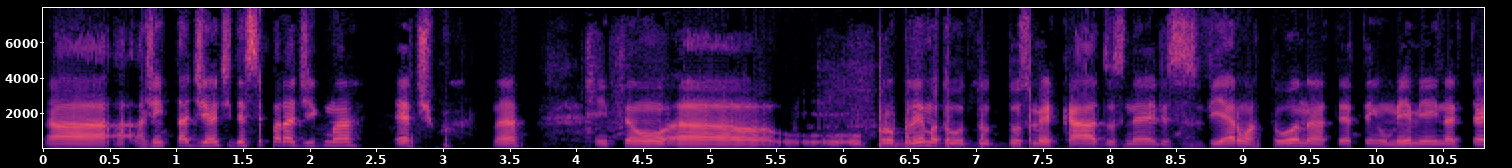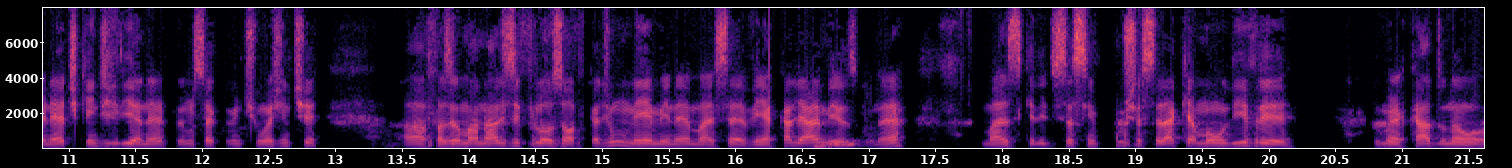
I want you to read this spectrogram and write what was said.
uh, a gente está diante desse paradigma ético, né? Então, o, o, problema do, do, dos mercados, né, eles vieram à tona, até tem um meme aí na internet, quem diria, né, no século XXI a gente fazer uma análise filosófica de um meme, né, mas é, vem a calhar uhum. mesmo, né, mas que ele disse assim, puxa, será que a mão livre do mercado não,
